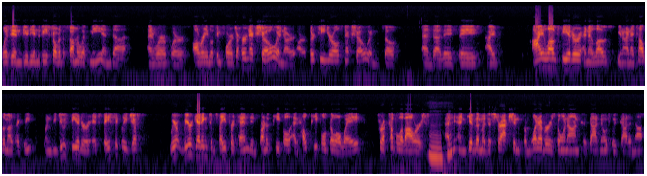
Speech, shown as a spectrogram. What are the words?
was in Beauty and the Beast over the summer with me, and uh, and we're we're already looking forward to her next show and our our 13 year old's next show, and so and uh, they they I I love theater and I love you know and I tell them I was like we when we do theater it's basically just we're we're getting to play pretend in front of people and help people go away for a couple of hours and and give them a distraction from whatever is going on because God knows we've got enough.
